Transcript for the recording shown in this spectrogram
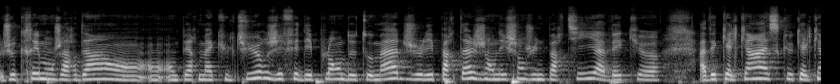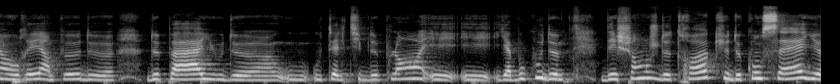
je crée mon jardin en, permaculture, j'ai fait des plants de tomates, je les partage, j'en échange une partie avec, avec quelqu'un. Est-ce que quelqu'un aurait un peu de, de paille ou, de, ou, tel type de plan? Et il y a beaucoup d'échanges, de, de trocs, de conseils,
